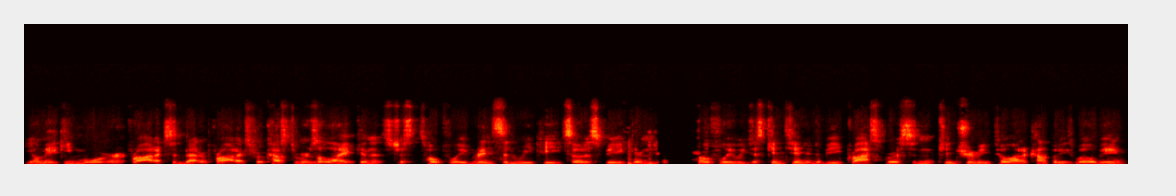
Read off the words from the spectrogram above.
you know making more products and better products for customers alike. And it's just hopefully rinse and repeat so to speak. And hopefully we just continue to be prosperous and contribute to a lot of companies well-being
